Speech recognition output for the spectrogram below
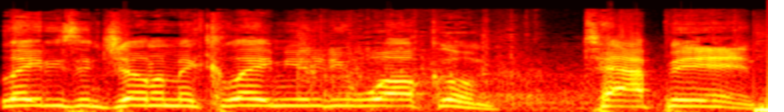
Ladies and gentlemen, Clay Immunity, welcome. Tap in.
